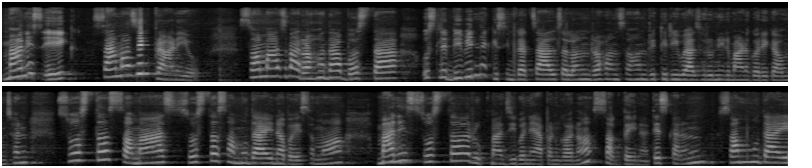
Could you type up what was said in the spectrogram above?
मानिस एक सामाजिक प्राणी हो। समाजमा रहँदा बस्दा उसले विभिन्न किसिमका चालचलन रहनसहन रीतिरिवाजहरू निर्माण गरेका हुन्छन्। स्वस्थ समाज स्वस्थ समुदाय नभएसम्म मानिस स्वस्थ रूपमा जीवनयापन गर्न सक्दैन। त्यसकारण समुदाय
